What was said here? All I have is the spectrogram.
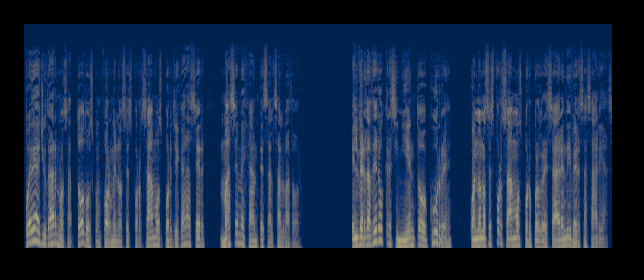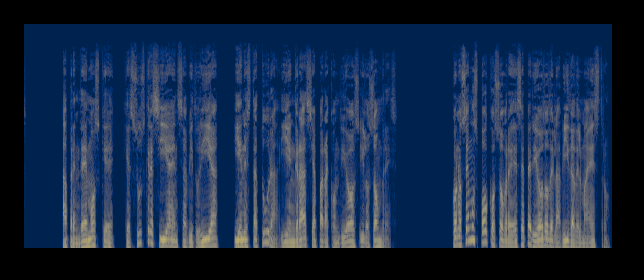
puede ayudarnos a todos conforme nos esforzamos por llegar a ser más semejantes al Salvador. El verdadero crecimiento ocurre cuando nos esforzamos por progresar en diversas áreas. Aprendemos que Jesús crecía en sabiduría y en estatura y en gracia para con Dios y los hombres. Conocemos poco sobre ese periodo de la vida del Maestro,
